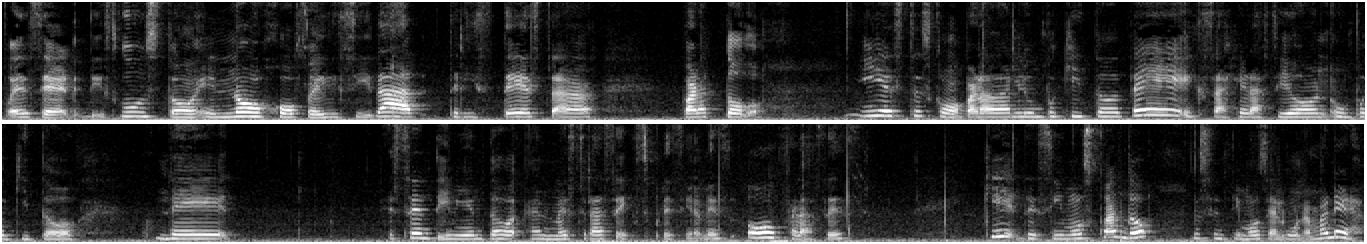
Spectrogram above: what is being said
Puede ser disgusto, enojo, felicidad, tristeza, para todo. Y esto es como para darle un poquito de exageración, un poquito de sentimiento a nuestras expresiones o frases que decimos cuando nos sentimos de alguna manera.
